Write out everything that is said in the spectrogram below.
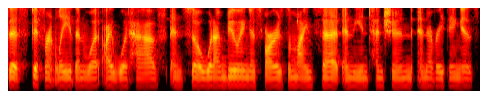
this differently than what I would have. And so, what I'm doing as far as the mindset and the intention and everything is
